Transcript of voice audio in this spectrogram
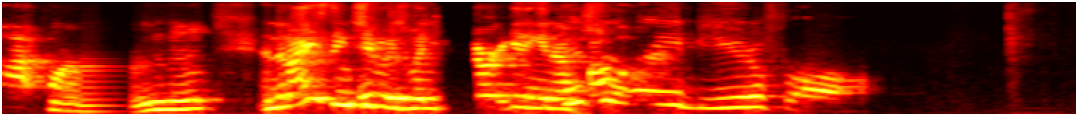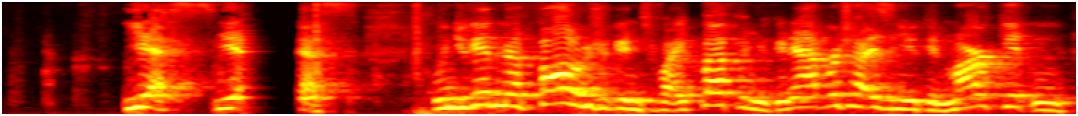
platform. Mm-hmm. And the nice thing too is when you start getting enough visually beautiful. Yes, Yes, yes. when you get enough followers, you can swipe up and you can advertise and you can market. And,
